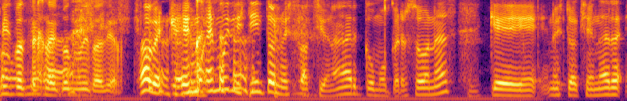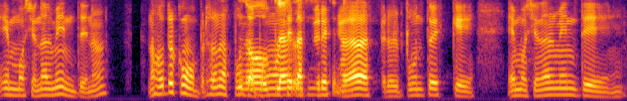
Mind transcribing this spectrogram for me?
mismo se jode con su situación. No, es, que es muy distinto nuestro accionar como personas que nuestro accionar emocionalmente, ¿no? Nosotros como personas, puta, No, podemos claro, hacer las sí, peores entiendo. cagadas, pero el punto es que emocionalmente...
